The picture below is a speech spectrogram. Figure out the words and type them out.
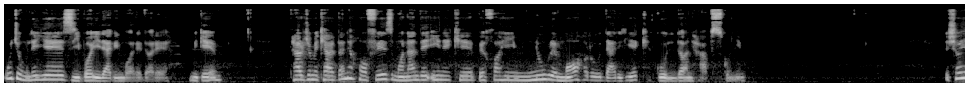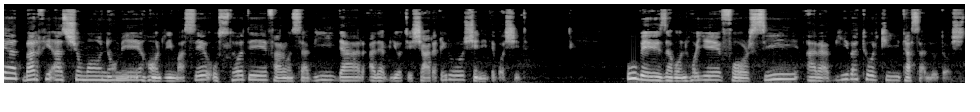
او جمله زیبایی در این باره داره. میگه ترجمه کردن حافظ مانند اینه که بخواهیم نور ماه رو در یک گلدان حبس کنیم. شاید برخی از شما نام هانری ماسه استاد فرانسوی در ادبیات شرقی رو شنیده باشید. او به زبانهای فارسی، عربی و ترکی تسلط داشت.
